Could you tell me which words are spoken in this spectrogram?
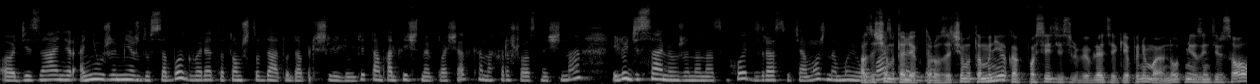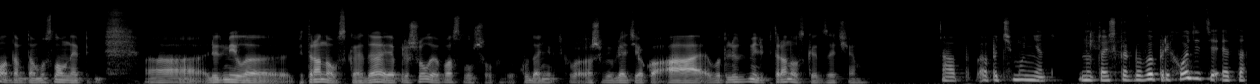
э, дизайнер, они уже между собой говорят о том, что да, туда пришли люди, там отличная площадка, она хорошо оснащена, и люди сами уже на нас выходят, здравствуйте, а можно мы А зачем это лектору? Зачем это мне, как посетителю библиотеки? Я понимаю, ну вот меня заинтересовала там, там условная э, Людмила Петрановская, да, я пришел, я послушал куда-нибудь вашу библиотеку, а вот Людмила Петрановская это зачем? А, а почему нет? Ну, то есть, как бы вы приходите, это.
